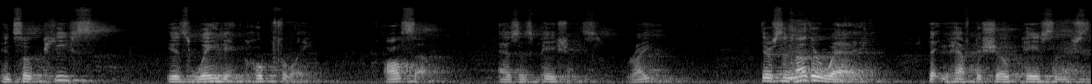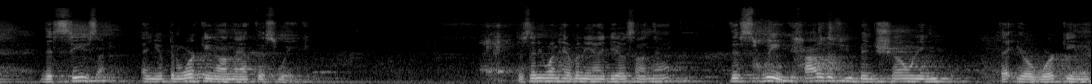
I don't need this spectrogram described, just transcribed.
And so peace is waiting, hopefully, also, as is patience, right? There's another way that you have to show patience this season, and you've been working on that this week. Does anyone have any ideas on that? This week, how have you been showing that you're working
